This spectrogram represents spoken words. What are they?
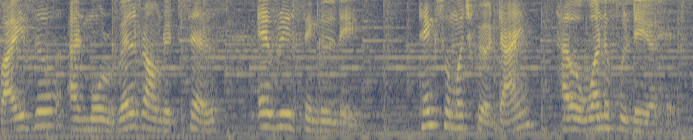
wiser, and more well rounded self every single day. Thanks so much for your time. Have a wonderful day ahead.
